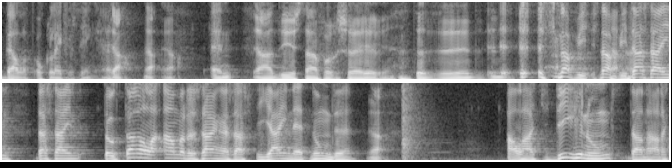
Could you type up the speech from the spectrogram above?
ballet ook lekker zingen. Hè? ja, ja. ja. En Ja, die is daarvoor geschreven. Eh, snap je, snap je? Dat, zijn, dat zijn totale andere zangers als die jij net noemde. ja. Al had je die genoemd, dan had ik,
